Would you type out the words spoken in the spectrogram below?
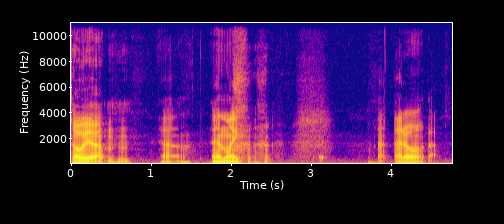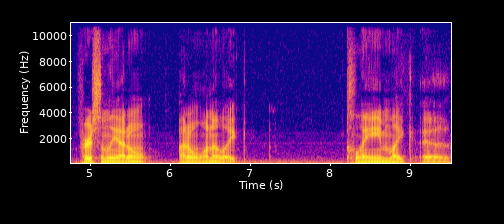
Oh yeah. Mm-hmm. Yeah, and like I, I don't personally I don't I don't want to like claim like a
